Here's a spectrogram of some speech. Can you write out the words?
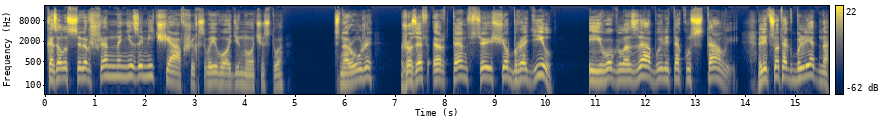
казалось, совершенно не замечавших своего одиночества. Снаружи Жозеф Эртен все еще бродил, и его глаза были так усталые, лицо так бледно,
